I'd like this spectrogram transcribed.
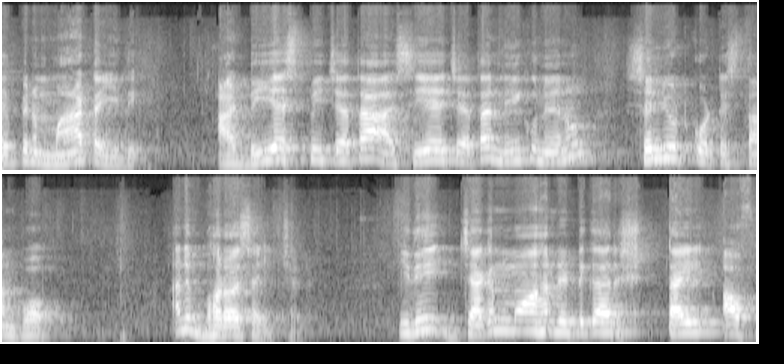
చెప్పిన మాట ఇది ఆ డిఎస్పీ చేత ఆ సిఐ చేత నీకు నేను సెల్యూట్ కొట్టిస్తాను పో. అని భరోసా ఇచ్చాడు. ఇది జగన్మోహన్ రెడ్డి గారి స్టైల్ ఆఫ్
